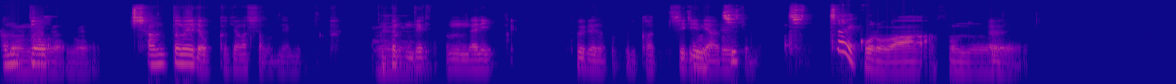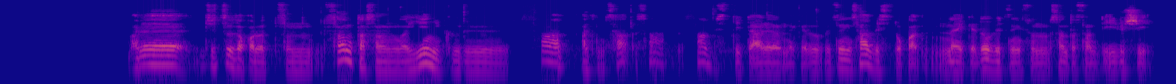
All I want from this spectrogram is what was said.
ちゃんと、やね。ちゃんと目で追っかけましたもんね。もううなんでこんなにフルの、フルかっちりで歩いても。ちっちゃい頃は、その、ん。あれ、実はだから、その、サンタさんが家に来る、さあ、でもサ、サ、サービスって言ったらあれなんだけど、別にサービスとかないけど、別にそのサンタさんっているし、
